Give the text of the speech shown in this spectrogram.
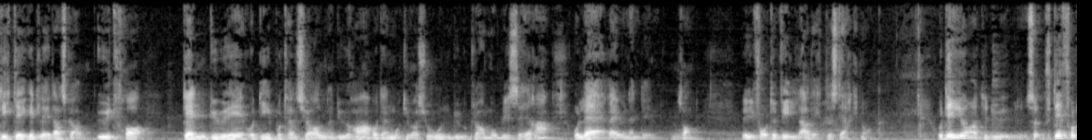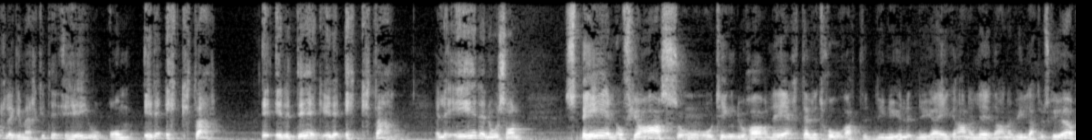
ditt eget lederskap ut fra den du er, og de potensialene du har, og den motivasjonen du klarer å mobilisere, og læreevnen din. Sånn, I forhold til å ville dette sterkt nok. Og Det gjør at du, det folk legger merke til, er jo om Er det ekte? Er, er det deg? Er det ekte? Eller er det noe sånn spel og fjas og, og, ting du har lært eller tror at de nye, nye eierne, lederne, vil at du skal gjøre?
